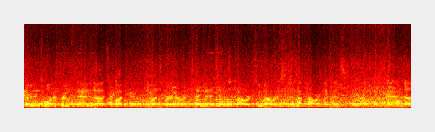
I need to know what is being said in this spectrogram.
Everything's waterproof and uh, survivable. Runs for an hour and 10 minutes at full power, two hours at half power like this, and, uh, and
